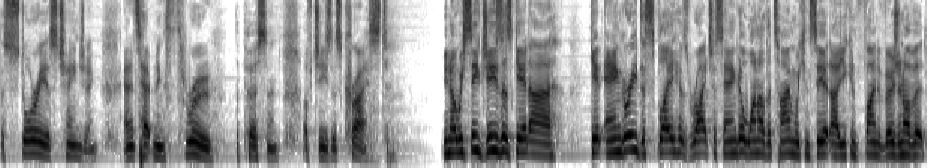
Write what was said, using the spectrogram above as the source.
The story is changing, and it's happening through the person of Jesus Christ. You know, we see Jesus get, uh, get angry, display his righteous anger one other time. We can see it. Uh, you can find a version of it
